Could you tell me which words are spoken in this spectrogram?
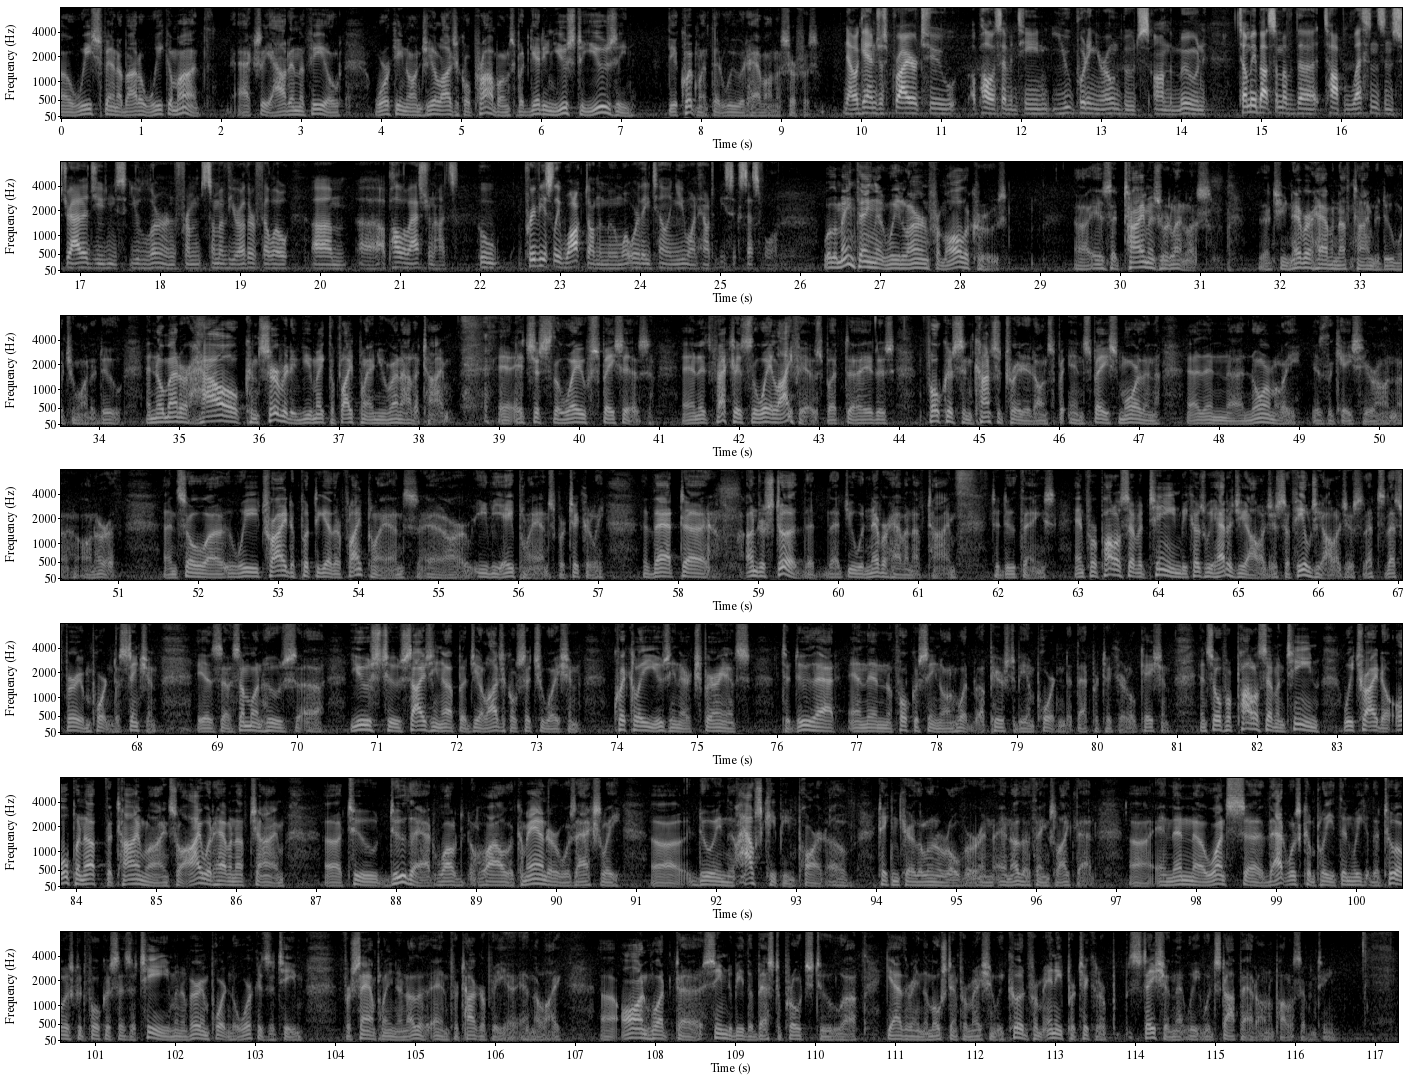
Uh, we spent about a week a month actually out in the field working on geological problems, but getting used to using the equipment that we would have on the surface. Now, again, just prior to Apollo 17, you putting your own boots on the moon, tell me about some of the top lessons and strategies you learned from some of your other fellow um, uh, Apollo astronauts who previously walked on the moon. What were they telling you on how to be successful? Well, the main thing that we learned from all the crews uh, is that time is relentless that you never have enough time to do what you want to do. And no matter how conservative you make the flight plan, you run out of time. it's just the way space is. And in fact, it's the way life is, but uh, it is focused and concentrated on sp- in space more than, uh, than uh, normally is the case here on, uh, on Earth. And so uh, we tried to put together flight plans, uh, our EVA plans particularly, that uh, understood that, that you would never have enough time to do things. And for Apollo 17, because we had a geologist, a field geologist, that's that's very important distinction, is uh, someone who's uh, used to sizing up a geological situation quickly, using their experience to do that, and then focusing on what appears to be important at that particular location. And so for Apollo 17, we tried to open up the timeline so I would have enough time uh, to do that while while the commander was actually uh, doing the housekeeping part of taking care of the lunar rover and, and other things like that. Uh, and then uh, once uh, that was complete, then we the two of us could focus as a team, and it's very important to work as a team for sampling and other and photography and the like. Uh, on what uh, seemed to be the best approach to uh, gathering the most information we could from any particular station that we would stop at on Apollo 17.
